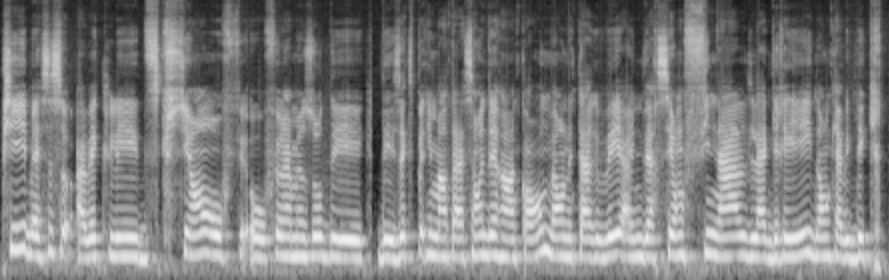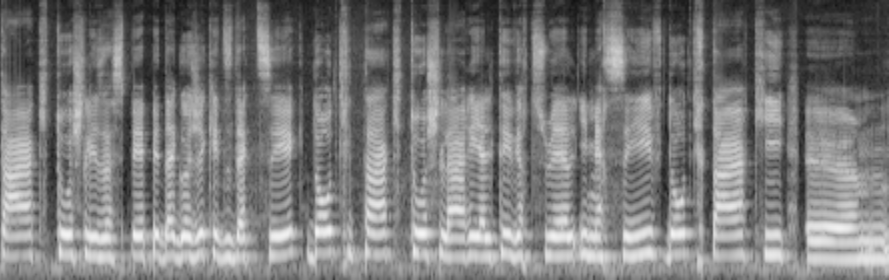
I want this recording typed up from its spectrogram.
Puis, ben c'est ça. Avec les discussions au, au, fur et à mesure des, des expérimentations et des rencontres, ben on est arrivé à une version finale de la grille, donc avec des critères qui touchent les aspects pédagogiques et didactiques, d'autres critères qui touchent la réalité virtuelle immersive, d'autres critères qui euh,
